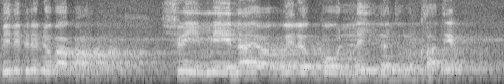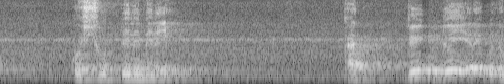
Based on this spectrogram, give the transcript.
belebele dɔ b'a kɔnɔ su in min n'a y'a wele ko leilatul qadir ko su belebele ka don yɛrɛ wele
